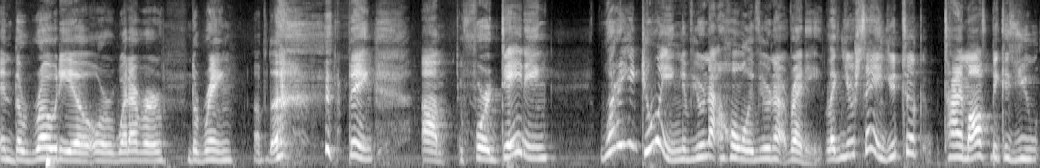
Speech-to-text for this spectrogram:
in the rodeo or whatever the ring of the thing um, for dating. What are you doing if you're not whole, if you're not ready? Like you're saying, you took time off because you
